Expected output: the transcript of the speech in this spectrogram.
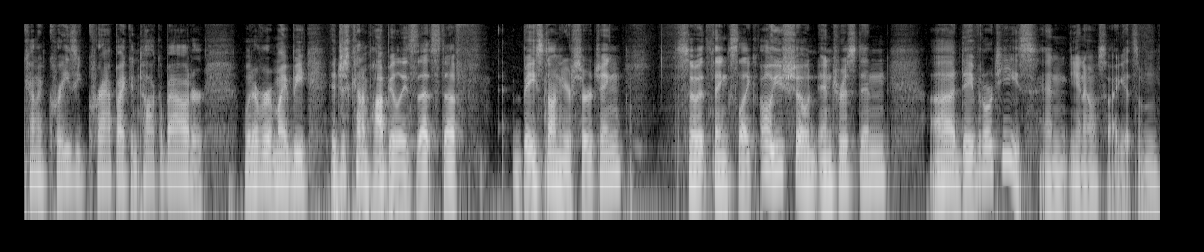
kind of crazy crap I can talk about or whatever it might be. It just kind of populates that stuff based on your searching. So it thinks like, oh, you showed interest in uh, David Ortiz. And, you know, so I get some,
